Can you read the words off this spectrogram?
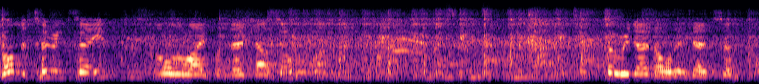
From the touring team, all the way from Newcastle. But we don't hold it against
